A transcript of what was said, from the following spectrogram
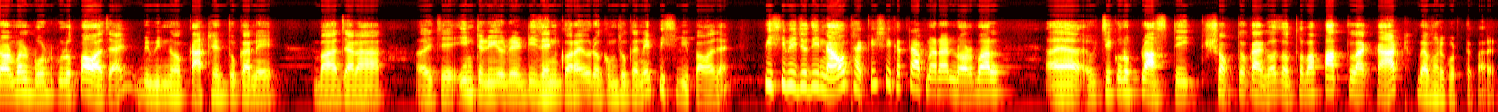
নর্মাল বোর্ডগুলো পাওয়া যায়, বিভিন্ন কাঠের দোকানে বা যারা ওই যে ইন্টেরিয়রের ডিজাইন করায় ওরকম দোকানে পিসিবি পাওয়া যায়। পিসিবি যদি নাও থাকে, সেক্ষেত্রে আপনারা নর্মাল যে কোনো প্লাস্টিক শক্ত কাগজ অথবা পাতলা কাঠ ব্যবহার করতে পারেন।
